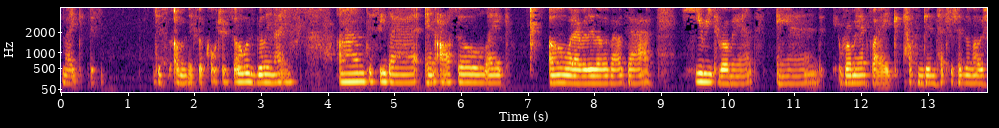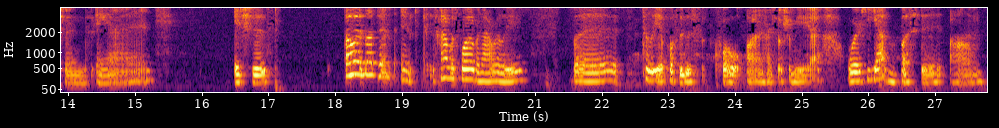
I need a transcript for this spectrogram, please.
Like just a mix of culture so it was really nice um, to see that. And also, like, oh, what I really love about Zaf, he reads romance and romance, like, helps him get in touch with his emotions. And it's just, oh, I love him. And it's kind of a spoiler, but not really. But Talia posted this quote on her social media where he got busted um,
